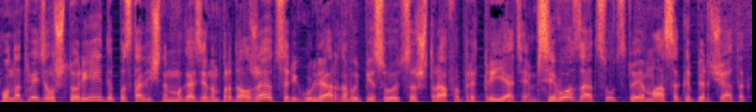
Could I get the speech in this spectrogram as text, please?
Он отметил, что рейды по столичным магазинам продолжаются, регулярно выписываются штрафы предприятиям. Всего за отсутствие масок и перчаток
